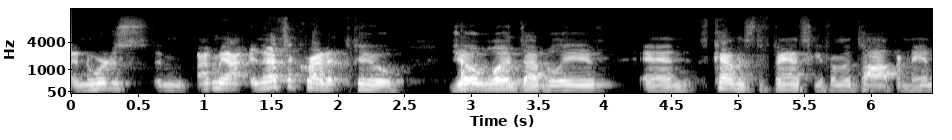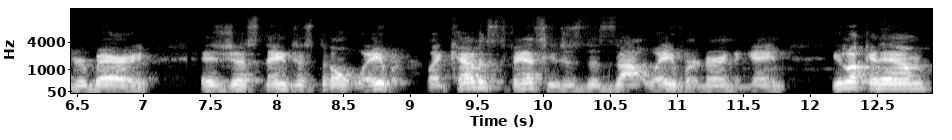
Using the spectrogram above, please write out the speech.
and we're just, and, I mean, I, and that's a credit to Joe Woods, I believe, and Kevin Stefanski from the top, and Andrew Berry is just they just don't waver. Like Kevin Stefanski just does not waver during the game. You look at him,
